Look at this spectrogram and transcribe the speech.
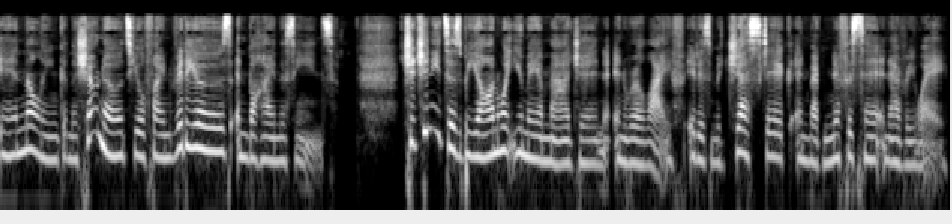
in the link in the show notes, you'll find videos and behind the scenes. Chichen Itza is beyond what you may imagine in real life. It is majestic and magnificent in every way.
